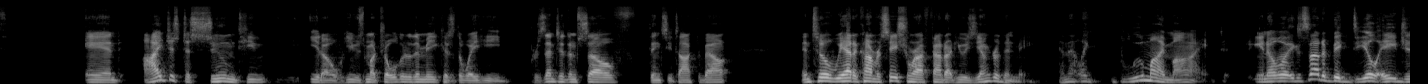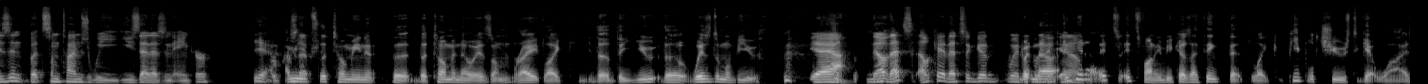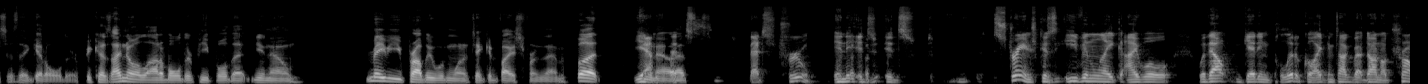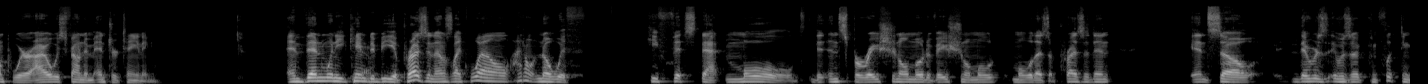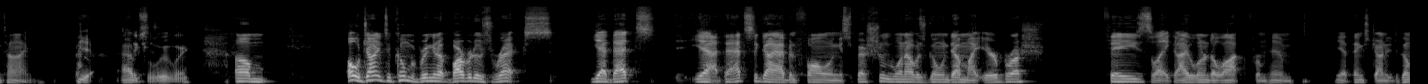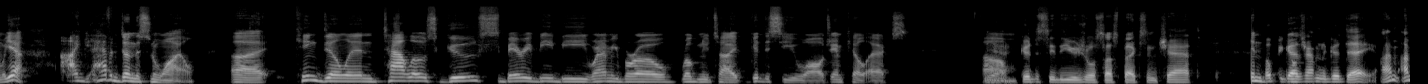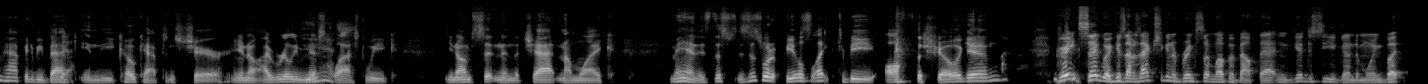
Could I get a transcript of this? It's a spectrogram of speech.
and i just assumed he you know he was much older than me because the way he presented himself things he talked about until we had a conversation where i found out he was younger than me and that like blew my mind. You know like it's not a big deal age isn't but sometimes we use that as an anchor Yeah, I mean it's the Tomino the the Tominoism, right? Like the the you the wisdom of youth. yeah no that's okay that's a good way to but put no, it you know, it's it's funny because I think that like people choose to get wise as they get older. Because I know a lot of older people that you know, maybe you probably wouldn't want to take advice from them, but yeah you know that's That's true. And it's it's strange because even like I will without getting political, I can talk about Donald Trump where I always found him entertaining. And then when he came Yeah. to be a president, I was like, well, I don't know if he fits that mold, the inspirational, motivational mold, mold as a president. And so there was it was a conflicting time. Yeah, absolutely. Um, oh, Johnny Tacoma bringing up Barbatos Rex. Yeah, that's yeah, that's the guy I've been following, especially when I was going down my airbrush phase. Like I learned a lot from him. Yeah, thanks, Johnny Tacoma. Yeah, I haven't done this in a while. Uh, King Dylan, Talos, Goose, Barry BB, Rami Bro, Rogue New Type. Good to see you all. Jamkel X. yeah, Um, good to see the usual suspects in chat. and Hope you guys are having a good day. I'm I'm happy to be back in the co-captain's chair. You know, I really missed Yes. last week. You know, I'm sitting in the chat and I'm like, man, is this is this what it feels like to be off the show again? great segue because I was actually going to bring something up about that, and good to see you, Gundam Wing. But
